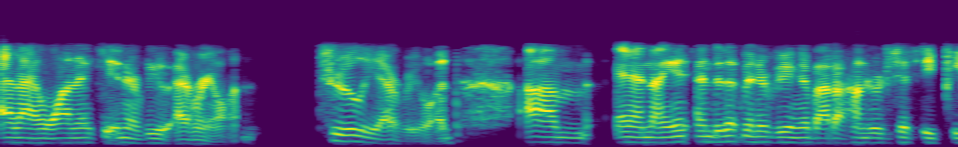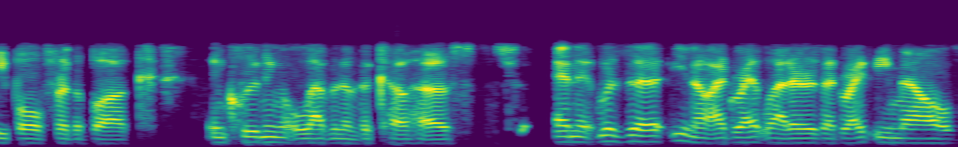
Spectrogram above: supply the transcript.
and I wanted to interview everyone truly everyone. Um, and I ended up interviewing about 150 people for the book, including 11 of the co-hosts. And it was a, you know, I'd write letters, I'd write emails.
